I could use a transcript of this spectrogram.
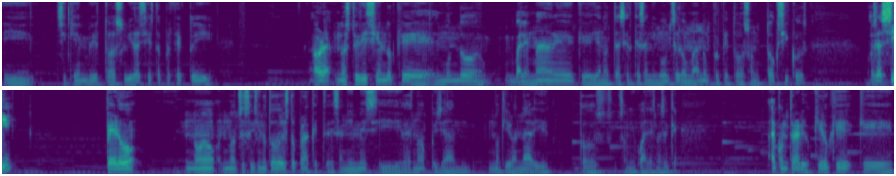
Y si quieren vivir toda su vida así está perfecto y ahora no estoy diciendo que el mundo vale madre, que ya no te acerques a ningún ser humano porque todos son tóxicos. O sea, sí, pero no, no te estoy diciendo todo esto para que te desanimes y digas, no, pues ya no quiero a nadie, todos son iguales, no sé qué. Al contrario, quiero que, que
